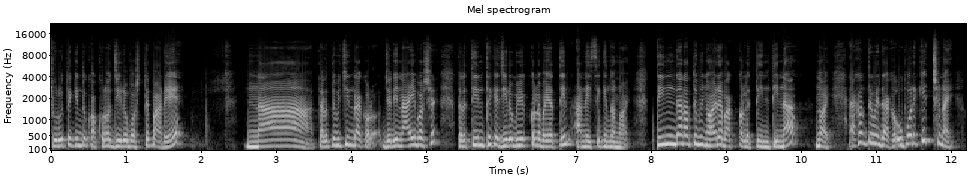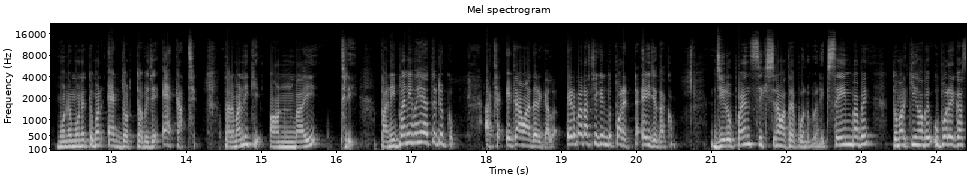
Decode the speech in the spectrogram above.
শুরুতে কিন্তু কখনো জিরো বসতে পারে না, তাহলে তুমি চিন্তা করো, যদি নাই বসে, তাহলে তিন থেকে জিরো বিয়োগ করলে ভাইয়া তিন, আর নিচে কিন্তু নয়। তিন দ্বারা তুমি নয় রে ভাগ করলে তিন, তিনা নয়। এখন তুমি দেখো, উপরে কিচ্ছু নাই, মনে মনে তোমার এক ধরতে হবে যে এক আছে। তার মানে কি? অন বাই থ্রি পানি পানি ভাই এতটুকু। আচ্ছা এটা আমাদের গেল। এরপর আসছে কিন্তু পরেরটা। এই যে দেখো, জিরো পয়েন্ট সিক্সের মাথায় পৌনপনিক সেমভাবে তোমার কি হবে? উপরে গাছ।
